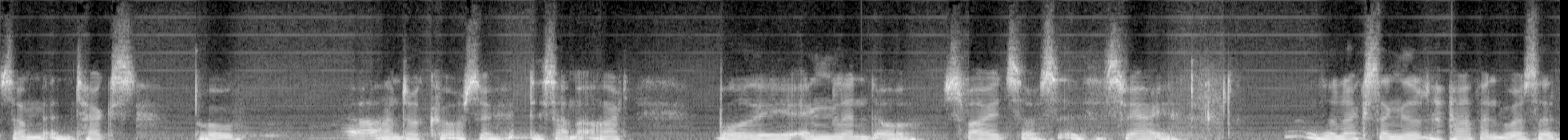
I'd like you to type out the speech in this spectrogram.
som en tekst på andre kurser det samme art, både i England og Schweiz og Sverige. The next thing that happened was that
